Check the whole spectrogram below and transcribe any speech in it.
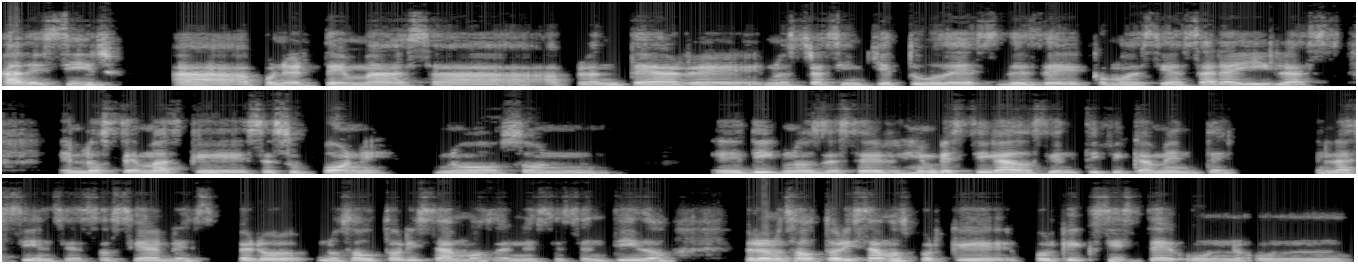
a decir, a, poner temas, a, plantear eh, nuestras inquietudes desde, como decía Saraí, las, en los temas que se supone no son eh, dignos de ser investigados científicamente en las ciencias sociales, pero nos autorizamos en ese sentido, pero nos autorizamos porque, porque existe un,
